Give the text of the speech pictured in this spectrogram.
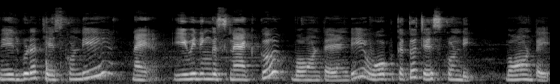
మీరు కూడా చేసుకోండి. నై ఈవినింగ్ స్నాక్కు బాగుంటాయండి. ఓపికతో చేసుకోండి. బాగుంటాయి.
